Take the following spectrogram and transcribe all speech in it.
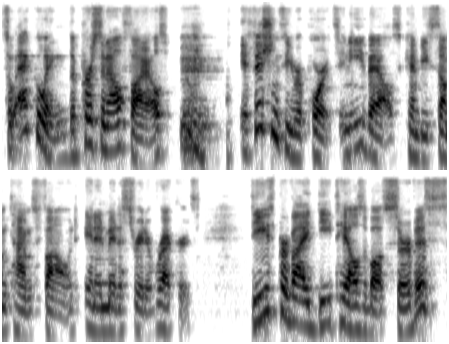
So echoing the personnel files, efficiency reports and evals can be sometimes found in administrative records. These provide details about service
